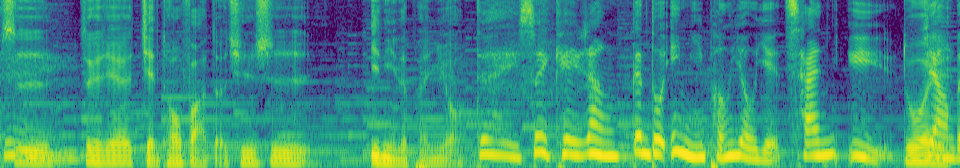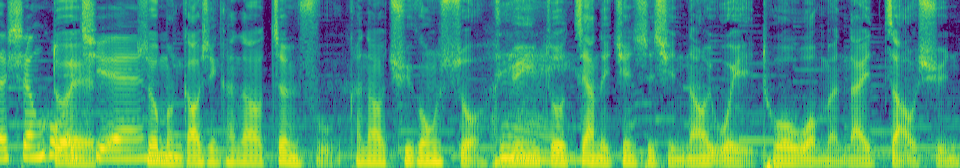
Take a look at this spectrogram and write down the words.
是这些剪头发的，其实是印尼的朋友。对，所以可以让更多印尼朋友也参与这样的生活圈。所以我们很高兴看到政府、看到区公所很愿意做这样的一件事情，然后委托我们来找寻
